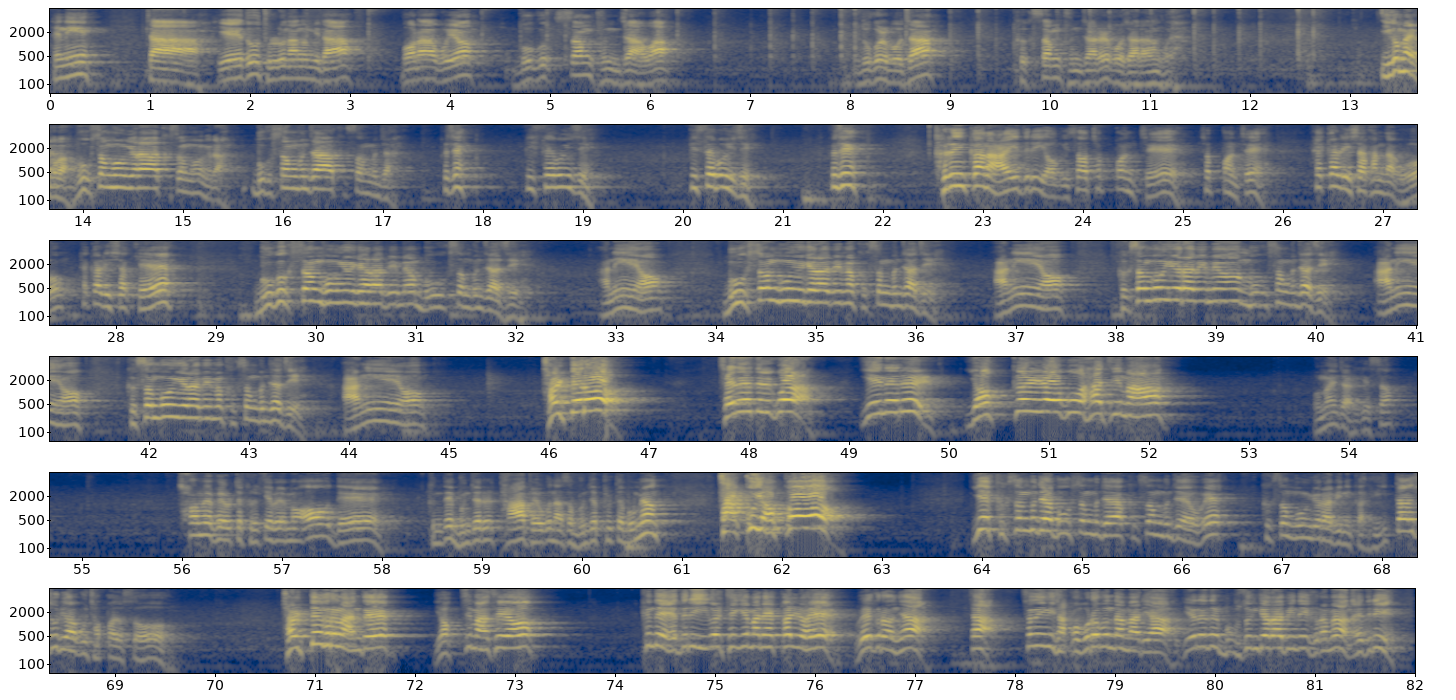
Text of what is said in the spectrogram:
됐니? 자, 얘도 둘로 나눕니다. 뭐라고요? 무극성 분자와 누굴 보자? 극성 분자를 보자라는 거야. 이것만 읽어봐. 무극성 공유라, 극성 공유라. 무극성 분자, 극성 분자. 그치? 비슷해 보이지? 비슷해 보이지? 그치? 그러니까 아이들이 여기서 첫 번째, 첫 번째, 헷갈리기 시작한다고. 헷갈리기 시작해. 무극성 공유 결합이면 무극성 분자지. 아니에요. 무극성 공유 결합이면 극성 분자지. 아니에요. 극성 공유 결합이면 무극성 분자지. 아니에요. 극성 공유 결합이면 극성 분자지. 아니에요. 절대로 쟤네들과 얘네를 엮으려고 하지 마. 뭔 말인지 알겠어? 처음에 배울 때 그렇게 배우면 어, 네. 근데 문제를 다 배우고 나서 문제 풀 때 보면 자꾸 엮어. 얘 극성 문제야, 무극성 문제야, 극성 문제야. 왜? 극성 공결합이니까. 이딴 소리 하고 자빠졌어. 절대 그러면 안 돼. 엮지 마세요. 근데 애들이 이걸 되게 많이 헷갈려 해. 왜 그러냐? 자, 선생님이 자꾸 물어본단 말이야. 얘네들 무슨 결합이니? 그러면 애들이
